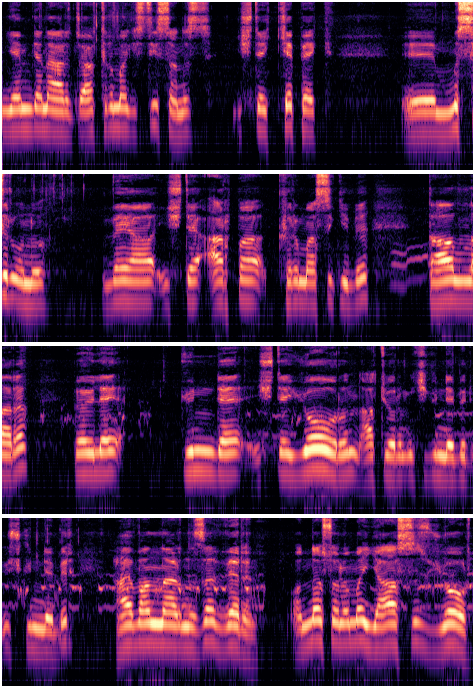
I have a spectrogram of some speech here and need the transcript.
yemden hariç artırmak istiyorsanız işte kepek, e, mısır unu veya işte arpa kırması gibi dağılları böyle günde işte yoğurun atıyorum iki günde bir, üç günde bir hayvanlarınıza verin. Ondan sonra ama yağsız yoğurt,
